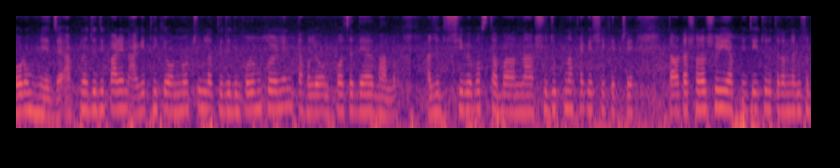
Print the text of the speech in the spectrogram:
গরম হয়ে যায়। আপনারা যদি পারেন আগে থেকে অন্য চুলাতে যদি গরম করে নেন তাহলে অল্প আঁচে দেওয়া ভালো। আর যদি সে ব্যবস্থা বা না, সুযোগ না থাকে সেক্ষেত্রে তাওয়াটা সরাসরি আপনি যে চুলাতে রান্না করছেন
